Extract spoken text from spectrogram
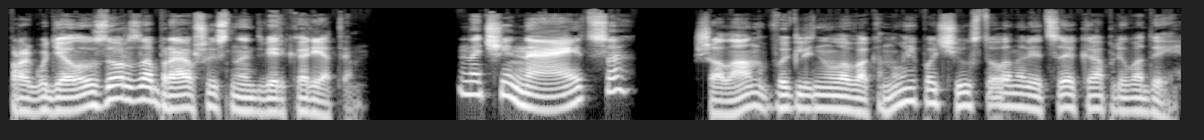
Прогудел узор, забравшись на дверь кареты. Начинается. Шалан выглянула в окно и почувствовала на лице каплю воды.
